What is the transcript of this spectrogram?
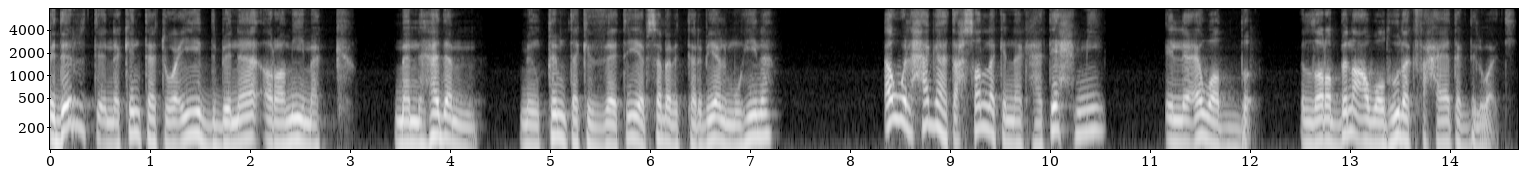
قدرت إنك أنت تعيد بناء رميمك من هدم من قيمتك الذاتية بسبب التربية المهينة أول حاجة هتحصل لك إنك هتحمي العوض اللي ربنا عوضه لك في حياتك دلوقتي.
